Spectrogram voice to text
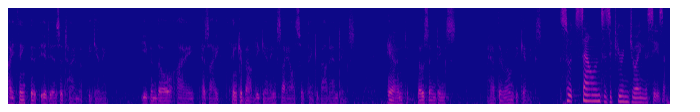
I think that it is a time of beginning, even though I, as I think about beginnings, I also think about endings. And those endings have their own beginnings. So it sounds as if you're enjoying the season.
